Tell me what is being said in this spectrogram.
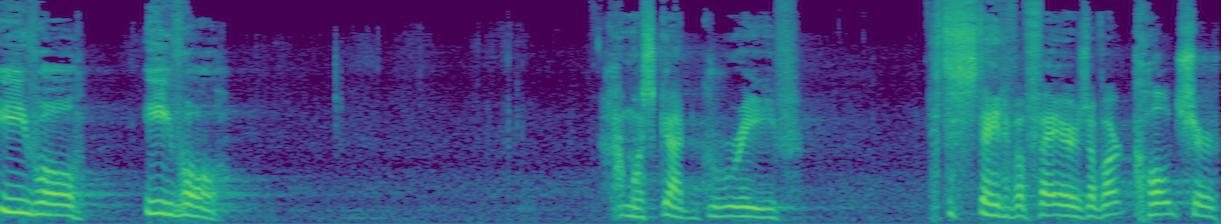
evil, evil. How must God grieve at the state of affairs of our culture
